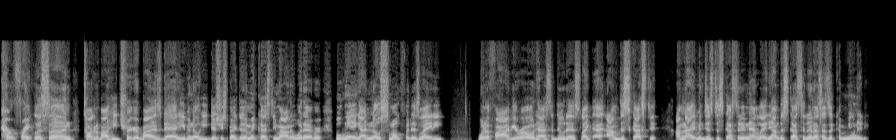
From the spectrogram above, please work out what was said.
Kirk Franklin's son talking about he triggered by his dad, even though he disrespected him and cussed him out or whatever. But we ain't got no smoke for this lady. When a five year old has to do this, like I'm disgusted. I'm not even just disgusted in that lady. I'm disgusted in us as a community.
